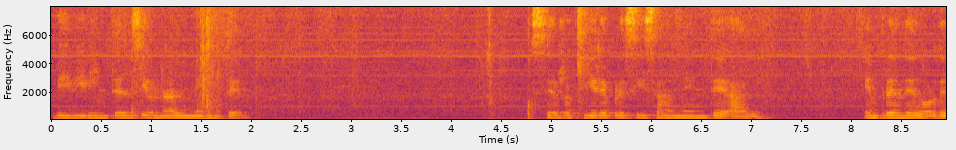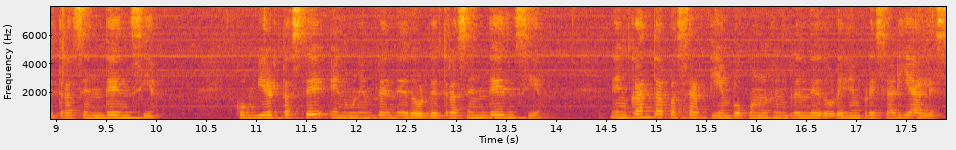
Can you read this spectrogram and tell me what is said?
vivir intencionalmente se refiere precisamente al emprendedor de trascendencia. Conviértase en un emprendedor de trascendencia. Me encanta pasar tiempo con los emprendedores empresariales.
